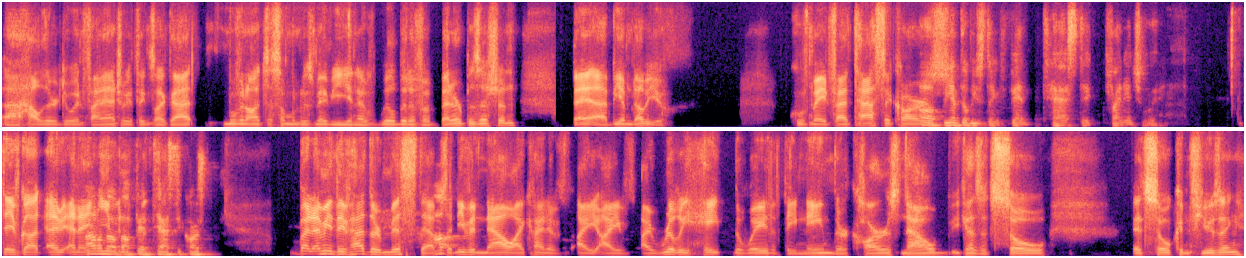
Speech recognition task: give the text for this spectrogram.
uh, how they're doing financially, things like that. Moving on to someone who's maybe in a little bit of a better position, BMW, who've made fantastic cars. Oh, BMW is doing fantastic financially. They've got, and, and I, I don't know about fantastic cars but I mean, they've had their missteps, uh, and even now, I kind of, I, I, I really hate the way that they name their cars now because it's so, it's so confusing.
